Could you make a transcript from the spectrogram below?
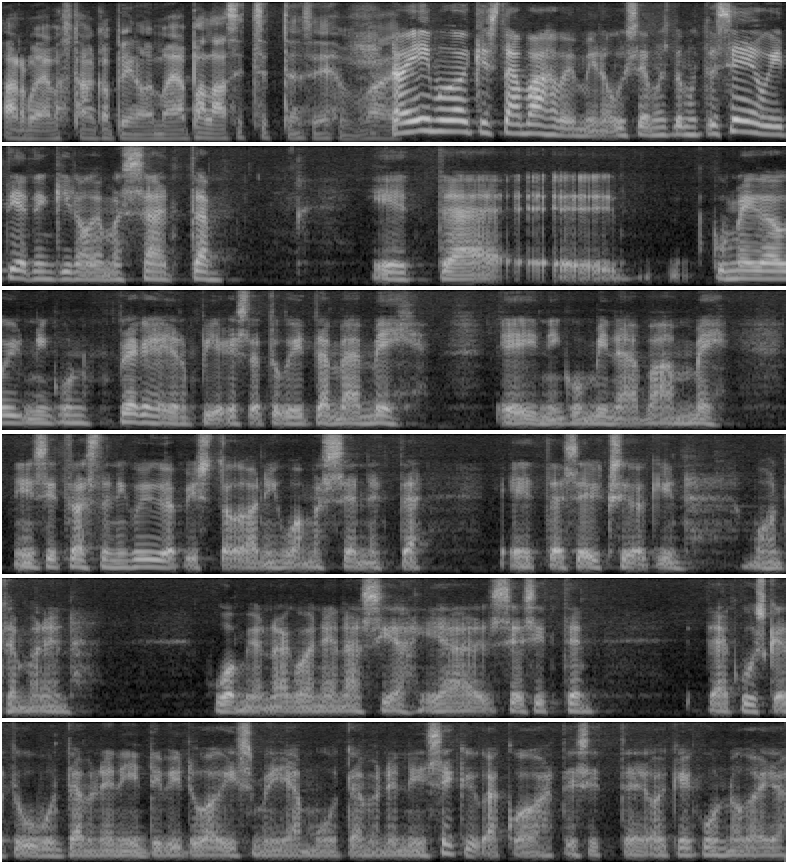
arvoja vastaan kapinoimaan ja palasit sitten siihen vai? No ei mulla oikeastaan vahvemmin ollut semmoista, mutta se oli tietenkin olemassa, että, että eh, kun meillä oli niin kuin perheen piiristä tuli tämä me, ei niin kuin minä vaan me, niin sitten vasta niin kuin yliopistolla niin huomasi sen, että, että se yksilökin on semmoinen huomionarvoinen asia ja se sitten – tämä 60-luvun tämmöinen individualismi ja muu tämmöinen, niin se kyllä kohti sitten oikein kunnolla. Ja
